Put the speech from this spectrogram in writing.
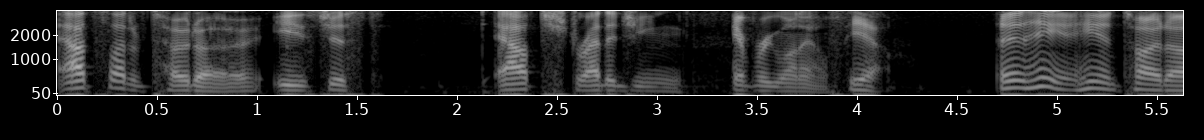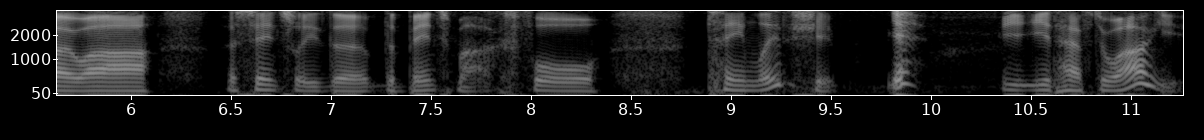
outside of Toto is just out strategizing everyone else. yeah, and he he and Toto are essentially the the benchmarks for team leadership. Yeah. y- You'd have to argue.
